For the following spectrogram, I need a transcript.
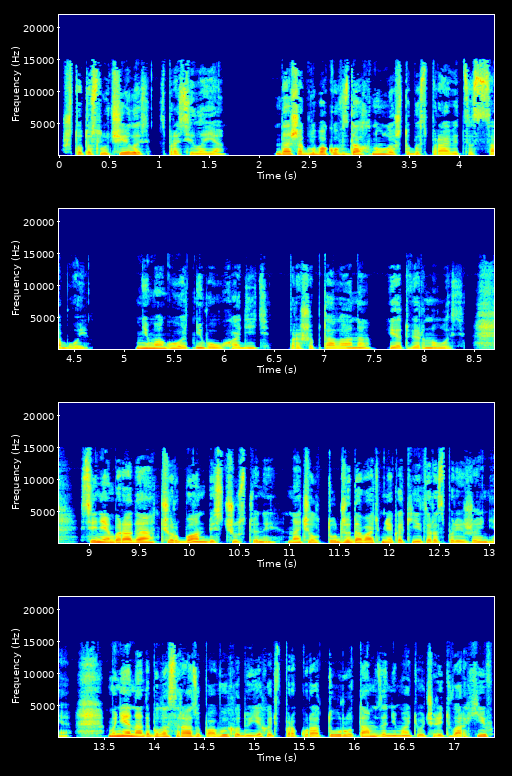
«Что-то случилось?» — спросила я. Даша глубоко вздохнула, чтобы справиться с собой. «Не могу от него уходить», — прошептала она и отвернулась. Синяя борода, чурбан бесчувственный, начал тут же давать мне какие-то распоряжения. Мне надо было сразу по выходу ехать в прокуратуру, там занимать очередь в архив,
